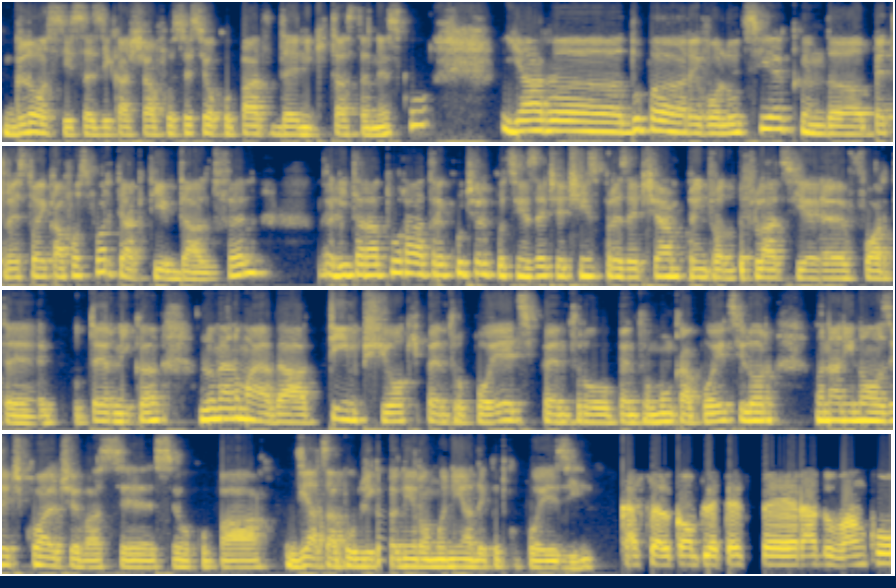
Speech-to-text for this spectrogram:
glossy, să zic așa, fusese ocupat de Nikita Stănescu, iar după Revoluție, când Petre Stoica a fost foarte activ de altfel, Literatura a trecut cel puțin 10-15 ani printr-o deflație foarte puternică. Lumea nu mai avea timp și ochi pentru poeți, pentru, pentru munca poeților. În anii 90 cu altceva se, se ocupa viața publică din România decât cu poezie. Ca să-l completez pe Radu Vancu,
